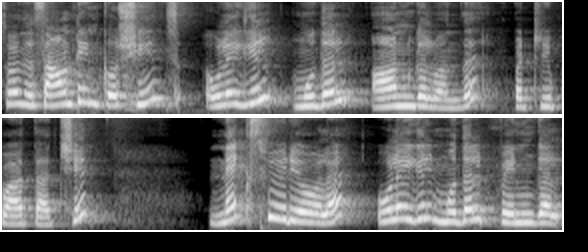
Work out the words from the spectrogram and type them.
ஸோ இந்த செவன்டீன் கொஷின்ஸ் உலகில் முதல் ஆண்கள் வந்து பற்றி பார்த்தாச்சு. நெக்ஸ்ட் வீடியோவில் உலகில் முதல் பெண்கள்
